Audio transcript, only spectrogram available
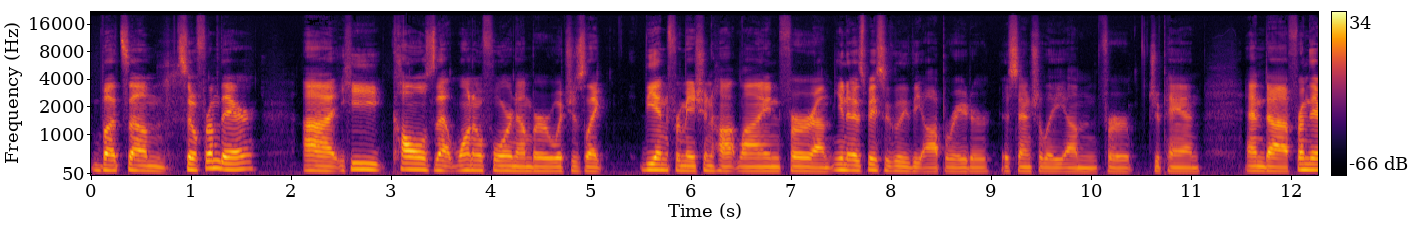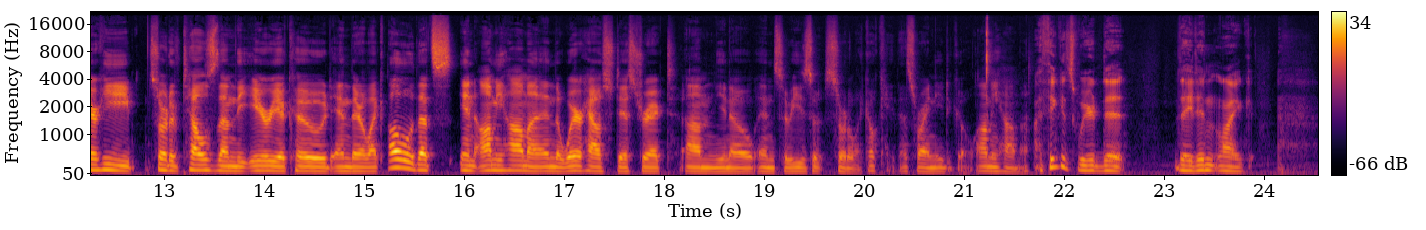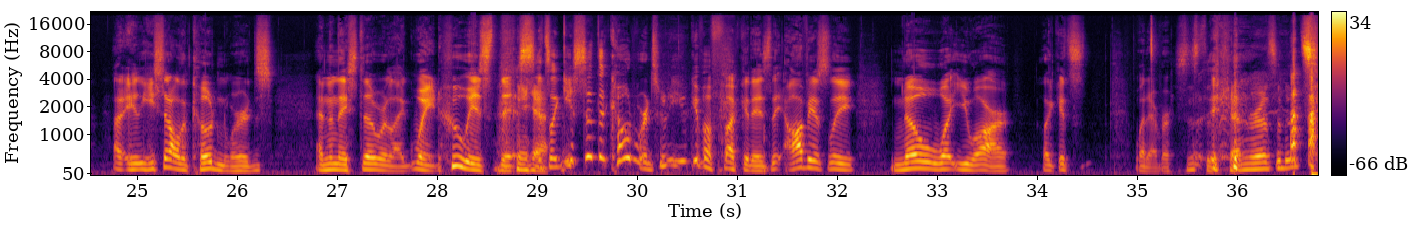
but um, so from there, uh, he calls that 104 number, which is like the information hotline for um, you know, it's basically the operator essentially um for Japan. And uh, from there, he sort of tells them the area code, and they're like, "Oh, that's in Amihama in the warehouse district." Um, you know, and so he's sort of like, "Okay, that's where I need to go, Amihama." i think it's weird that they didn't like uh, he said all the code words and then they still were like wait who is this Yeah. it's like you said the code words who do you give a fuck it is they obviously know what you are like it's whatever Is this the Chen residence?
